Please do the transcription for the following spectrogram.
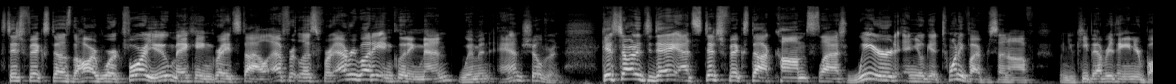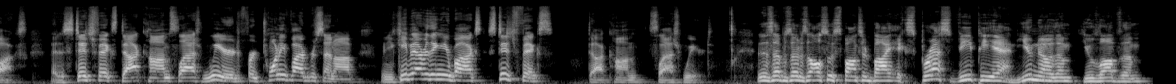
Stitch Fix does the hard work for you, making great style effortless for everybody, including men, women, and children. Get started today at stitchfix.com slash weird, and you'll get 25% off when you keep everything in your box. That is stitchfix.com slash weird for 25% off when you keep everything in your box. Stitchfix.com slash weird. This episode is also sponsored by ExpressVPN. You know them, you love them.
